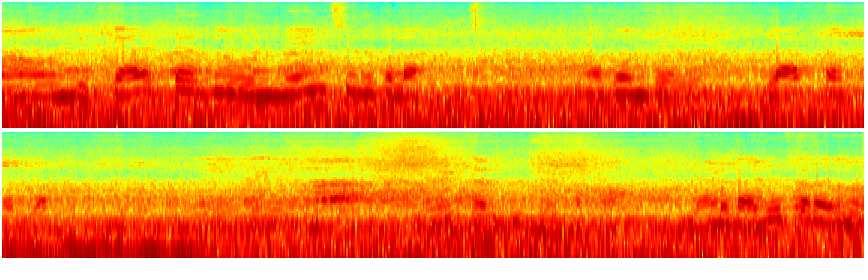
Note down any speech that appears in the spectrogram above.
ಅದು ಕ್ಯಾರೆಕ್ಟರ್ದು ಒಂದು ಮೇನ್ ನೇಮ್ಸ್ ಇರುತ್ತಲ್ಲ ಅದೊಂದು ಬ್ಲ್ಯಾಕ್ ಟ್ಯಾಕ್ ಅಂತ ಬಟ್ ಅದೇ ಥರ ಇದೆ.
